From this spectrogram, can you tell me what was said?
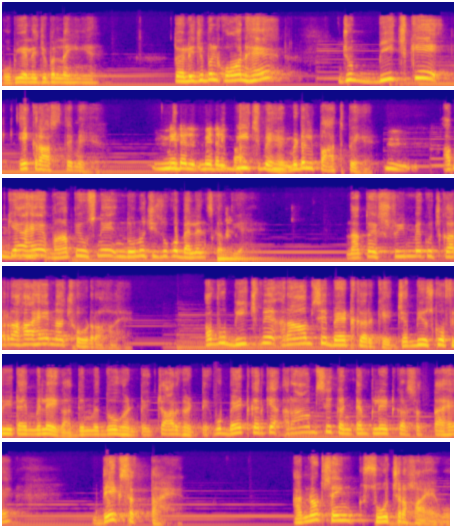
वो भी एलिजिबल नहीं है। तो एलिजिबल कौन है? जो बीच के एक रास्ते में है। मिडल मिडल बीच में है मिडल हम्म। पाथ पे है। हम्म। अब क्या है? हम्म। वहाँ पे उसने इन दोनों चीज़ों को बैलेंस कर दिया है। ना तो एक्सट्रीम में कुछ कर रहा है ना छोड़ रहा है। अब वो बीच में आराम से बैठ करके जब भी उसको फ्री टाइम मिलेगा दिन में दो घंटे चार घंटे वो बैठ करके आराम से कंटेम्पलेट कर सकता है देख सकता है। आई एम नॉट सेइंग सोच रहा है वो।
